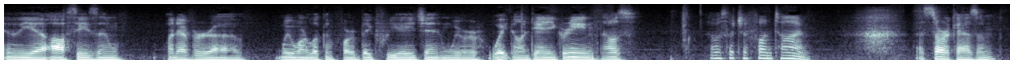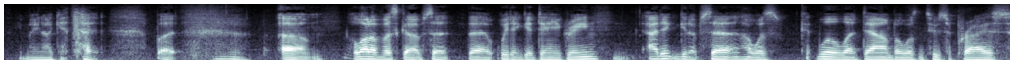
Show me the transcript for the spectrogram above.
in the uh, off season, whenever uh, we weren't looking for a big free agent and we were waiting on Danny Green, that was that was such a fun time. That's sarcasm. You may not get that, but um, a lot of us got upset that we didn't get Danny Green. I didn't get upset, and I was a little let down, but wasn't too surprised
